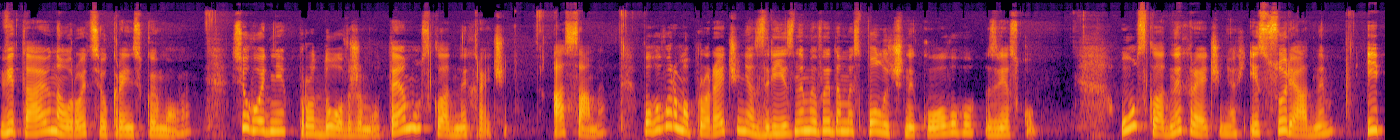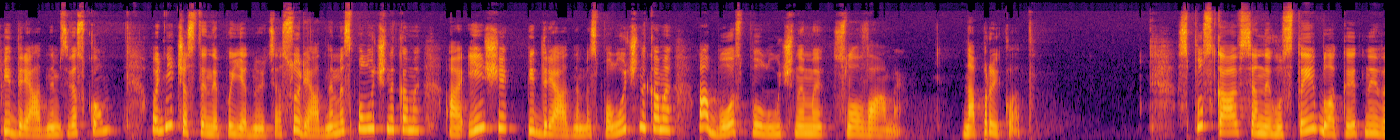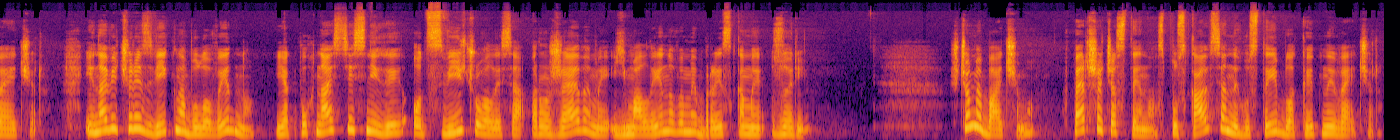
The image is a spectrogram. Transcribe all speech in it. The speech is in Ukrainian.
Вітаю на уроці української мови. Сьогодні продовжимо тему складних речень. А саме, поговоримо про речення з різними видами сполучникового зв'язку. У складних реченнях із сурядним і підрядним зв'язком одні частини поєднуються сурядними сполучниками, а інші підрядними сполучниками або сполучними словами. Наприклад, Спускався негустий блакитний вечір, і навіть через вікна було видно, як пухнасті сніги отсвічувалися рожевими й малиновими бризками зорі. Що ми бачимо? Перша частина спускався негустий блакитний вечір.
